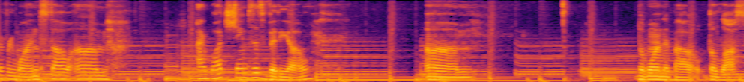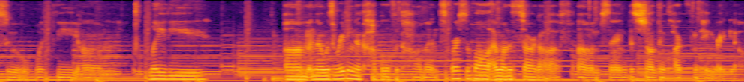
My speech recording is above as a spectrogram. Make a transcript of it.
Everyone. So um I watched James's video. Um the one about the lawsuit with the um lady. Um and I was reading a couple of the comments. First of all, I want to start off um saying this is Jonathan Clark from King Radio.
